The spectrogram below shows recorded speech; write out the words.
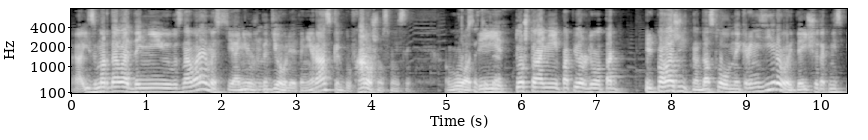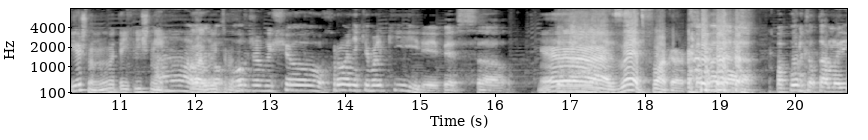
э, измордовать до неузнаваемости, они уже Мгм. доделали это не раз, как бы, в хорошем смысле. Вот, кстати, и да. то, что они поперли вот так предположительно дословно экранизировать, да еще так неспешно, ну это их личные А, половые он, труды. он же еще Хроники Валькирии писал. А, that fucker. Попортил там и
